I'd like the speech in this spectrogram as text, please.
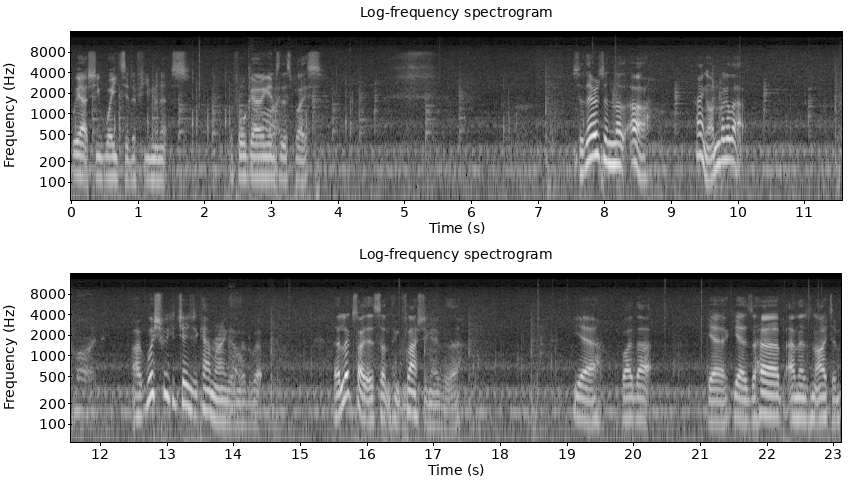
we actually waited a few minutes before going into this place. So there's another. Ah, hang on, look at that. Come on. I wish we could change the camera angle a little bit. It looks like there's something flashing over there. Yeah, by that. Yeah, yeah, there's a herb and there's an item.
